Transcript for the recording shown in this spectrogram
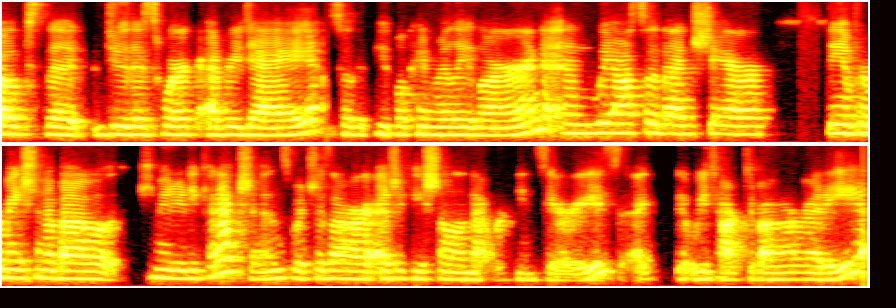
folks that do this work every day so that people can really learn. And we also then share the information about Community Connections, which is our educational and networking series uh, that we talked about already.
